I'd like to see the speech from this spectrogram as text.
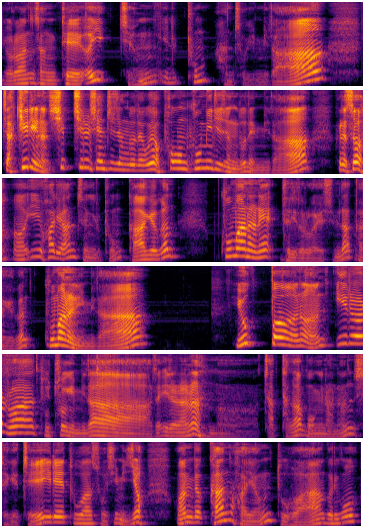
이러한 상태의 정일품 한 촉입니다. 자, 길이는 17cm 정도 되고요. 폭은 9mm 정도 됩니다. 그래서 어, 이 화려한 정일품 가격은 9만 원에 드리도록 하겠습니다. 가격은 9만 원입니다. 6번은 1월화 두촉입니다. 자, 1월화는 뭐 자타가 공인하는 세계 제1의 두화 소심이죠. 완벽한 화형 두화 그리고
